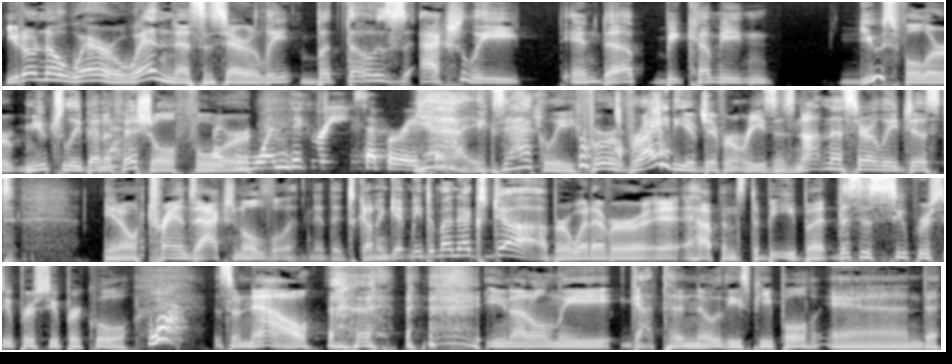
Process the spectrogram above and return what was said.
you don't know where or when necessarily, but those actually end up becoming useful or mutually beneficial yeah. for like one degree separation. Yeah, exactly. For a variety of different reasons, not necessarily just you know, transactional, it's going to get me to my next job or whatever it happens to be. But this is super, super, super cool. Yeah. So now you not only got to know these people and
